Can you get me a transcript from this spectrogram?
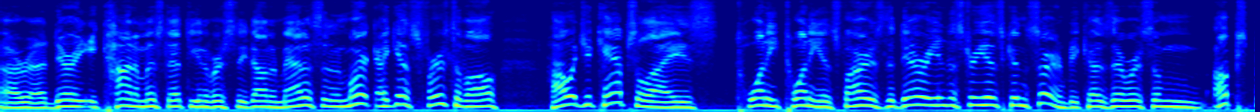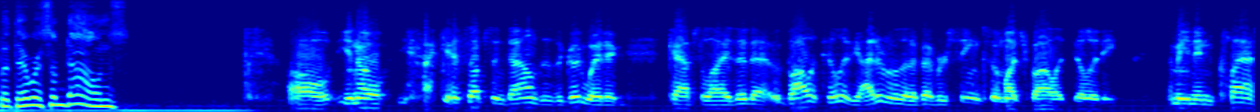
our uh, dairy economist at the university down in Madison. And Mark, I guess first of all, how would you capsulize 2020 as far as the dairy industry is concerned? Because there were some ups, but there were some downs. Oh, you know, I guess ups and downs is a good way to capsulize it. Uh, volatility, I don't know that I've ever seen so much volatility. I mean, in class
